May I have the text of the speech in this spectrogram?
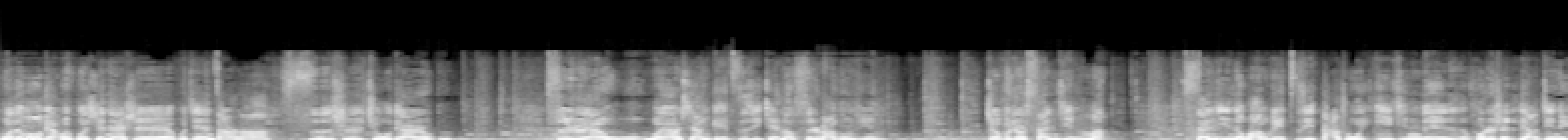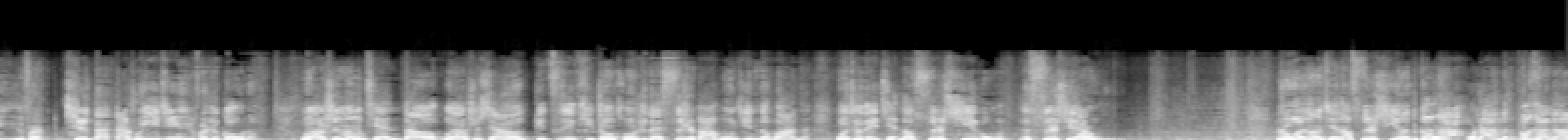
我的目标，我我现在是我今天早上啊四十九点五，四十九点五，我要想给自己减到四十八公斤，这不就是三斤吗？三斤的话，我给自己打出一斤的或者是两斤的余份，其实打打出一斤余份就够了。我要是能减到，我要是想要给自己体重控制在四十八公斤的话呢，我就得减到四十七公四十七点五。如果能减到四十七，那就更好了，那不可能。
